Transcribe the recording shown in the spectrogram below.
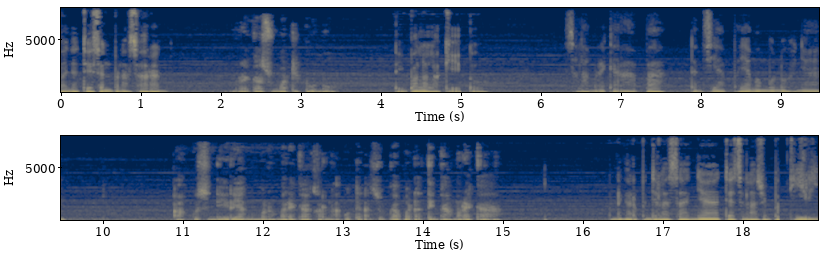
Tanya Jason penasaran. Mereka semua dibunuh timpa lelaki itu. Salah mereka apa dan siapa yang membunuhnya? Aku sendiri yang membunuh mereka karena aku tidak suka pada tingkah mereka. Mendengar penjelasannya, Jason langsung berdiri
